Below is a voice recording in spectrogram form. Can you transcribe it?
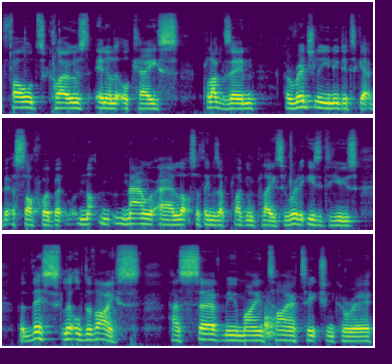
folds closed in a little case, plugs in. Originally you needed to get a bit of software, but not, now uh, lots of things are plug and play, so really easy to use. But this little device has served me my entire teaching career.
